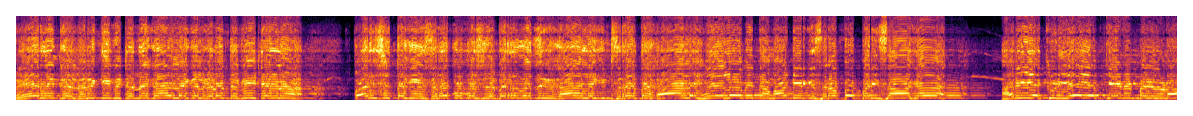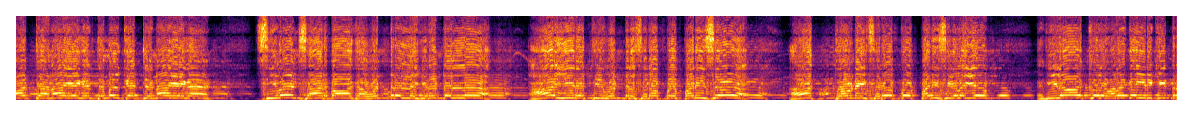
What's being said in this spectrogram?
நேரங்கள் நெருங்கிவிட்டன காலைகள் கடந்து விட்டன பரிசு தொகையை சிறப்பு பரிசிலை பெறுவதற்கு காலையின் சிறந்த காலை. மேலும் இந்த மாட்டிற்கு சிறப்பு பரிசாக அறியக்கூடிய ஏஎம்கே நண்பர்களோட ஆட்ட நாயகன் தமிழ்கட்டு நாயகன் சிவன் சார்பாக ஒன்றல்ல இரண்டல்ல ஆயிரத்தி ஒன்று சிறப்பு பரிசு. அத்துணை சிறப்பு பரிசுகளையும் விழாக்கள் வழங்க இருக்கின்ற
